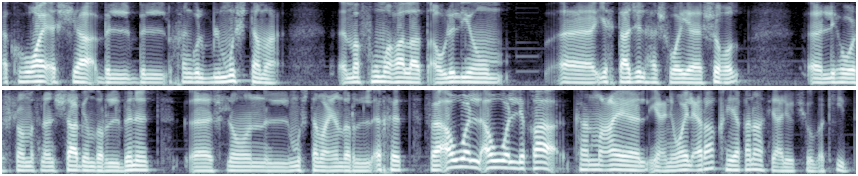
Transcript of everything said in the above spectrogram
أكو هواي أشياء بال, بال... خلينا نقول بالمجتمع مفهومة غلط أو لليوم آه، يحتاج لها شوية شغل اللي هو شلون مثلا الشاب ينظر للبنت آه، شلون المجتمع ينظر للأخت. فأول أول لقاء كان معي يعني ويا العراق هي قناتي على اليوتيوب أكيد.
